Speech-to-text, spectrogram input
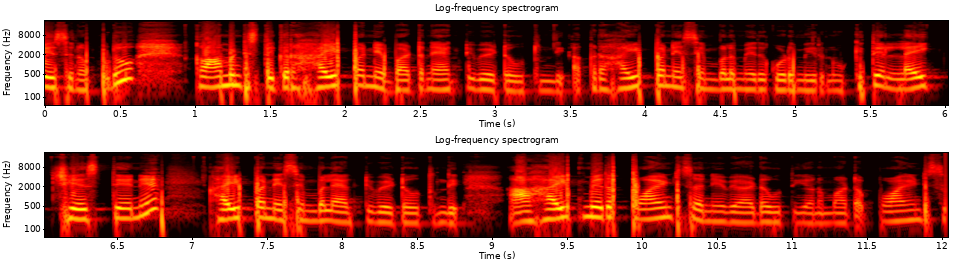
చేసినప్పుడు కామెంట్స్ దగ్గర హైప్ అనే బటన్ యాక్టివేట్ అవుతుంది. అక్కడ హైప్ అనే సింబల్ మీద కూడా మీరు నొక్కితే లైక్ చేస్తేనే హైప్ అనే సింబల్ యాక్టివేట్ అవుతుంది. ఆ హైప్ మీద పాయింట్స్ అనేవి యాడ్ అవుతాయి అనమాట పాయింట్స్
